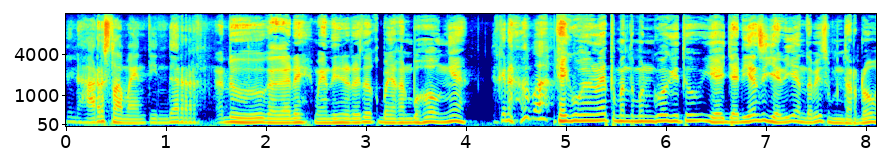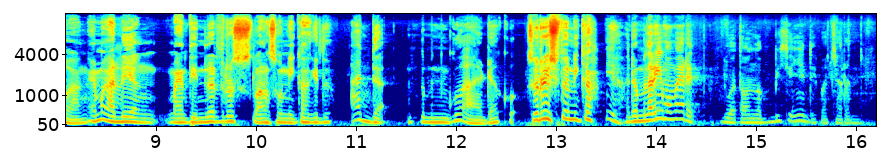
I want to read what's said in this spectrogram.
harus lah main Tinder Aduh, kagak deh. Main Tinder itu kebanyakan bohongnya. kenapa Kayak gue ngeliat teman-teman gue gitu, ya jadian sih jadian tapi sebentar doang. Emang ada yang main Tinder terus langsung nikah gitu? ada temen gue ada kok Serius tuh nikah? iya ada lagi mau merit dua tahun lebih kayaknya deh pacarannya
